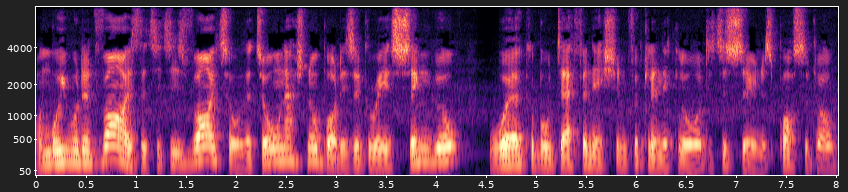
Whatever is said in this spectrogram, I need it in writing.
and we would advise that it is vital that all national bodies agree a single, workable definition for clinical audit as soon as possible.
